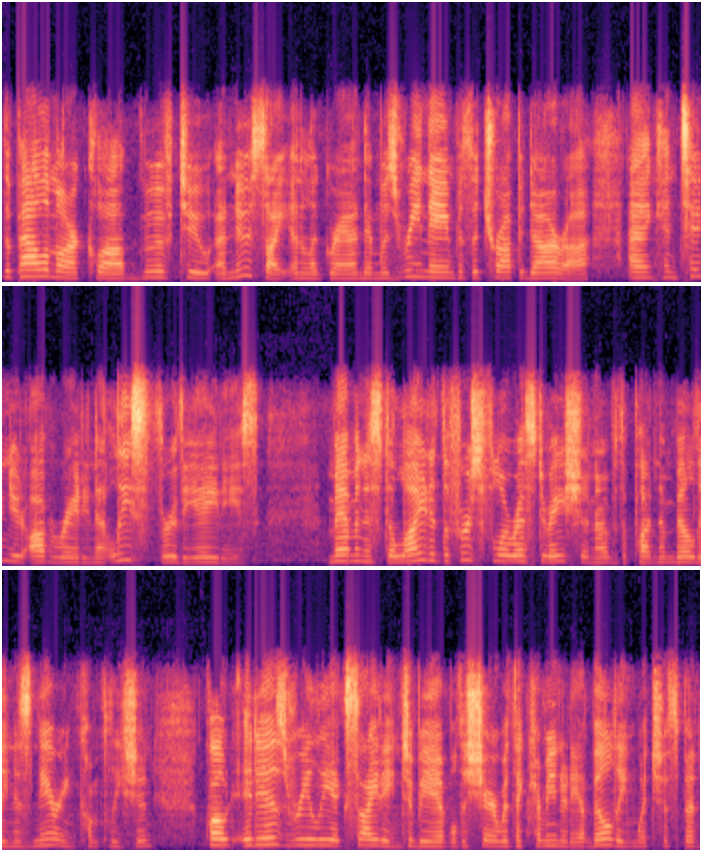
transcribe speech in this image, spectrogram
The Palomar Club moved to a new site in La Grande and was renamed the Tropidara and continued operating at least through the 80s. Mammon is delighted the first floor restoration of the Putnam building is nearing completion. Quote, it is really exciting to be able to share with the community a building which has been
